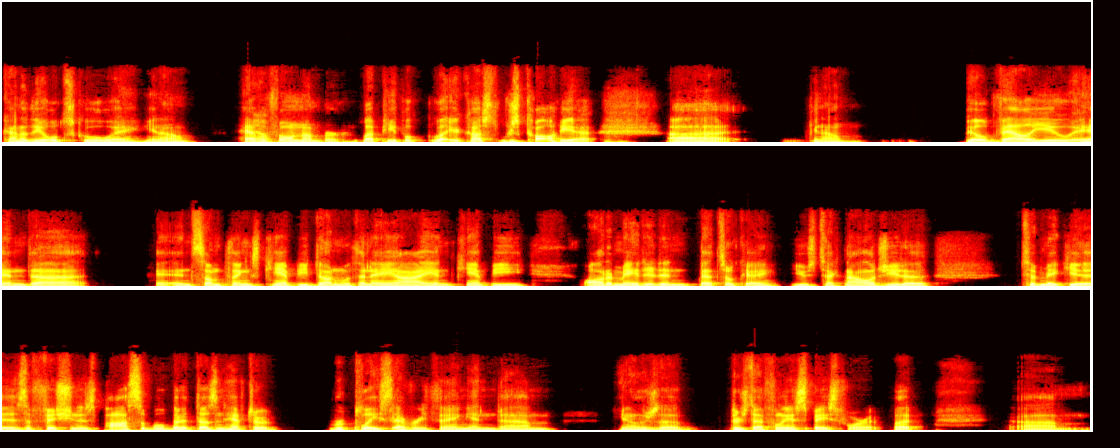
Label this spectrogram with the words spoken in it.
kind of the old school way you know have yeah. a phone number. Let people let your customers call you. Uh, you know build value and uh, and some things can't be done with an ai and can't be automated and that's okay. Use technology to to make you as efficient as possible but it doesn't have to replace everything and um you know there's a there's definitely a space for it but um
